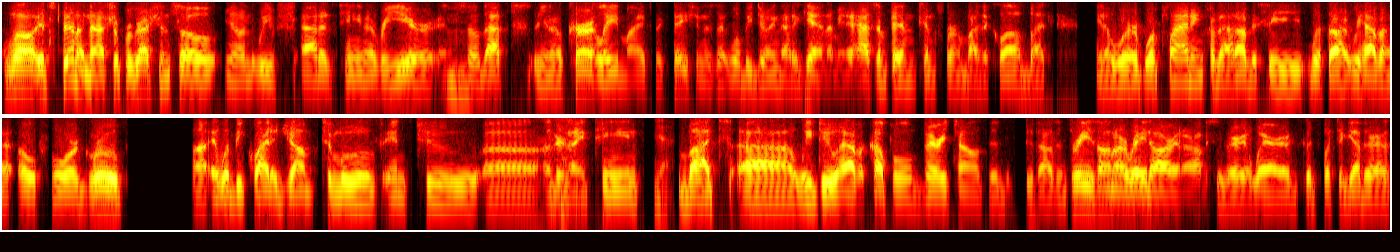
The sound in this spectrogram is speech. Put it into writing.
well, it's been a natural progression. So, you know, we've added a team every year. And mm-hmm. so that's, you know, currently my expectation is that we'll be doing that again. I mean, it hasn't been confirmed by the club, but, you know, we're, we're planning for that. Obviously, with our, we have an 04 group. Uh, it would be quite a jump to move into uh, under 19. Yeah. But uh, we do have a couple very talented 2003s on our radar and are obviously very aware and could put together an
